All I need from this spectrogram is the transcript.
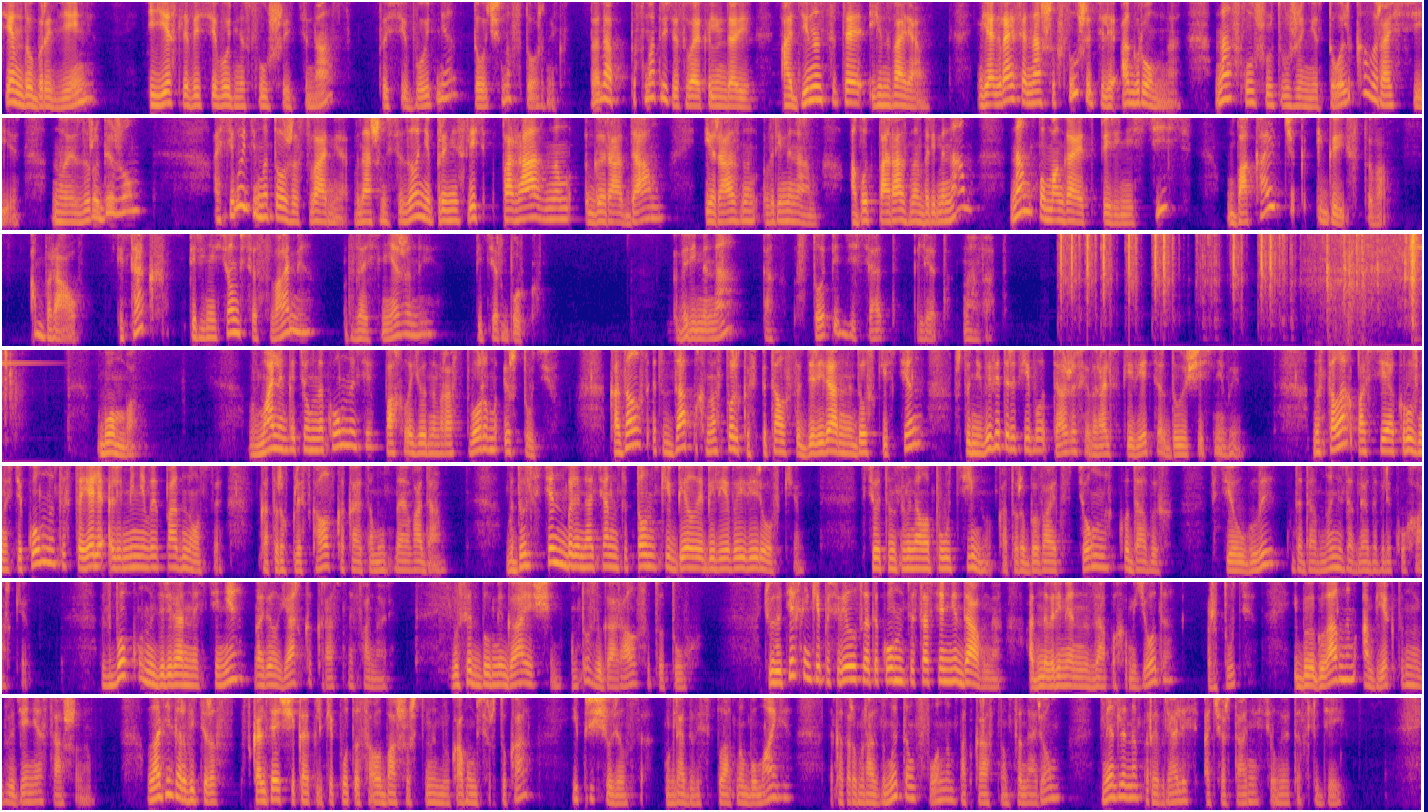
Всем добрый день. И если вы сегодня слушаете нас, то сегодня точно вторник. Да-да, посмотрите свои календари. 11 января. География наших слушателей огромна. Нас слушают уже не только в России, но и за рубежом. А сегодня мы тоже с вами в нашем сезоне принеслись по разным городам и разным временам. А вот по разным временам нам помогает перенестись бокальчик игристого. Абрау. Итак, перенесемся с вами в заснеженный Петербург. Времена так 150 лет назад. Бомба. В маленькой темной комнате пахло йодным раствором и ртутью. Казалось, этот запах настолько впитался в деревянные доски стен, что не выветрит его даже февральский ветер, дующий с Невы. На столах по всей окружности комнаты стояли алюминиевые подносы, в которых плескалась какая-то мутная вода. Вдоль стен были натянуты тонкие белые бельевые веревки. Все это напоминало паутину, которая бывает в темных кладовых, в те углы, куда давно не заглядывали кухарки. Сбоку на деревянной стене горел ярко-красный фонарь. Его свет был мигающим, он то загорался, то тух. Чудо техники поселилось в этой комнате совсем недавно, одновременно с запахом йода, ртути и был главным объектом наблюдения Сашина. Владимир вытер скользящие капельки пота с лба шерстяным рукавом сюртука и прищурился, вглядываясь в полотно бумаги, на котором размытым фоном под красным фонарем медленно проявлялись очертания силуэтов людей.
